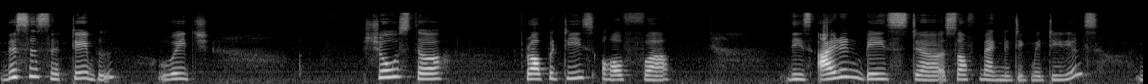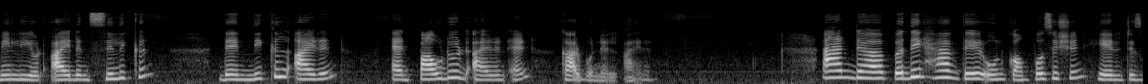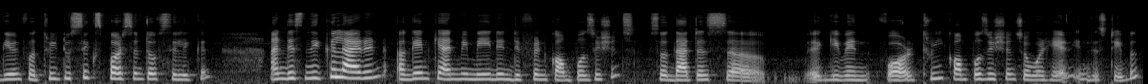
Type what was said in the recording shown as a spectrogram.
This is a table which shows the properties of uh, these iron based uh, soft magnetic materials mainly your iron silicon, then nickel iron and powdered iron and carbonyl iron. And uh, but they have their own composition here it is given for 3 to 6 percent of silicon and this nickel iron again can be made in different compositions. So, that is uh, given for 3 compositions over here in this table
